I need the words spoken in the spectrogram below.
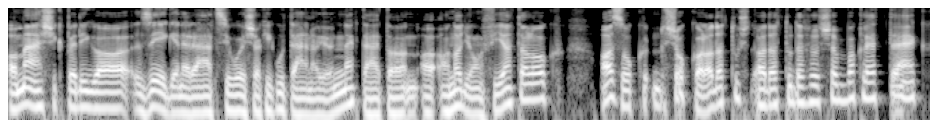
a másik pedig a Z-generáció, és akik utána jönnek, tehát a, a, a nagyon fiatalok, azok sokkal adatus, adattudatosabbak lettek,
